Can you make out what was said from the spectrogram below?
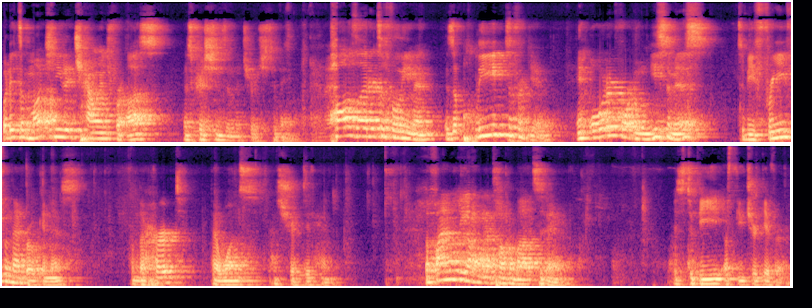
But it's a much needed challenge for us as Christians in the church today. Paul's letter to Philemon is a plea to forgive in order for Onesimus to be free from that brokenness, from the hurt that once constricted him. The final thing I want to talk about today is to be a future giver.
